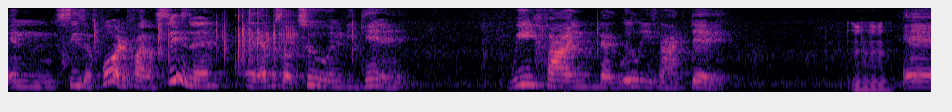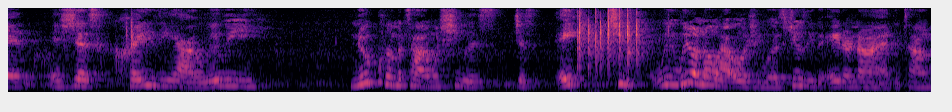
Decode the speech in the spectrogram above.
in season four, the final season, in episode two, in the beginning, we find that Lily's not dead. hmm And it's just crazy how Lily knew Clementine when she was just eight. She we, we don't know how old she was. She was either eight or nine at the time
